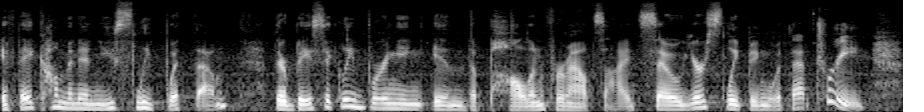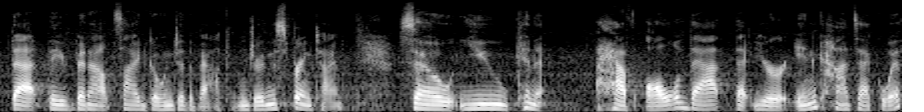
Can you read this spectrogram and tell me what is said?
if they come in and you sleep with them, they're basically bringing in the pollen from outside. So you're sleeping with that tree that they've been outside going to the bathroom during the springtime. So you can have all of that that you're in contact with,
